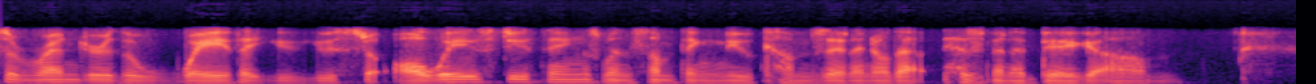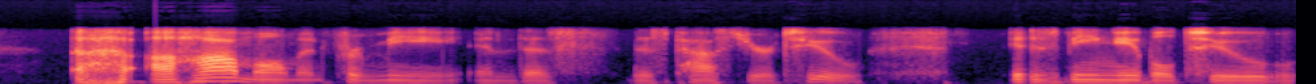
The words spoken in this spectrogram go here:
surrender the way that you used to always do things when something new comes in. I know that has been a big um, aha moment for me in this this past year too, is being able to.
